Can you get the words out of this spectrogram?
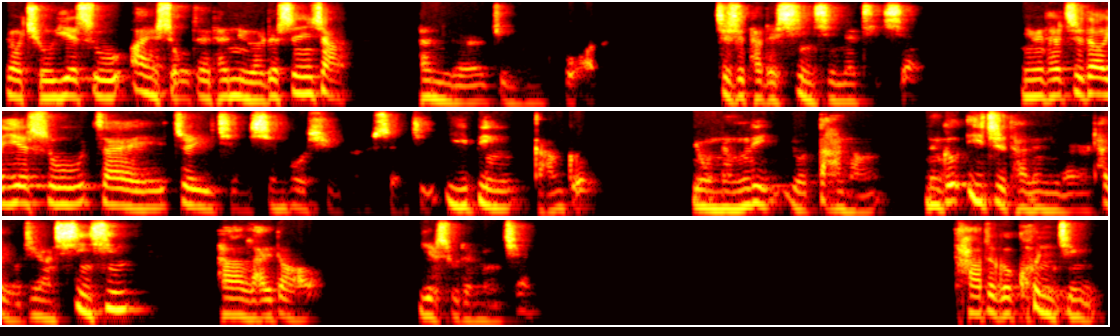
要求耶稣按手在他女儿的身上，他女儿就能活了。这是他的信心的体现，因为他知道耶稣在这一前行过许多的神迹，医病赶鬼，有能力有大能，能够医治他的女儿。他有这样信心，他来到耶稣的面前，他这个困境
